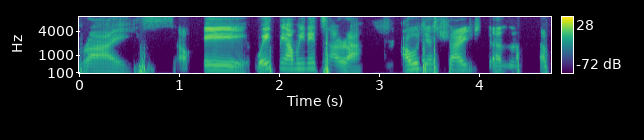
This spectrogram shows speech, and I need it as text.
price. Okay, wait me a minute, Sarah. I will just charge the laptop.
